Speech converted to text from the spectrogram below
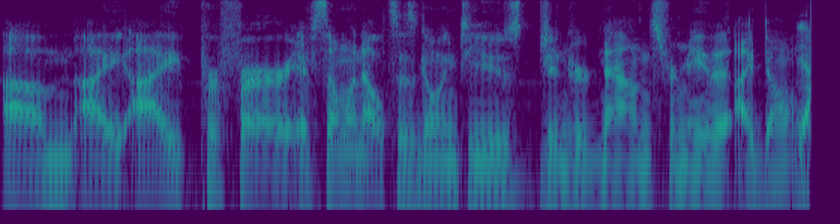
Um, I, I prefer if someone else is going to use gendered nouns for me that I don't Yeah. like,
